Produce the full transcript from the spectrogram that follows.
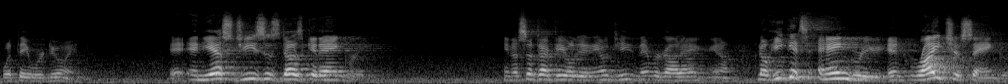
what they were doing. And yes, Jesus does get angry. You know, sometimes people you know, Jesus never got angry. You know, no, he gets angry and righteous anger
